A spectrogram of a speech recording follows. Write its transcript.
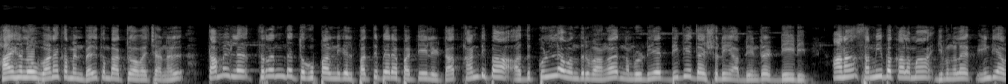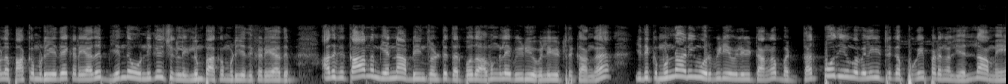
ஹாய் ஹலோ வணக்கம் and welcome back to our channel தமிழில் சிறந்த தொகுப்பாளினிகள் பத்து பேரை பட்டியலிட்டா கண்டிப்பாக அதுக்குள்ளே வந்துருவாங்க நம்மளுடைய திவ்ய தர்ஷினி அப்படின்ற டிடி ஆனால் சமீப காலமாக இவங்களை இந்தியாவில் பார்க்க முடியதே கிடையாது. எந்த ஒரு நிகழ்ச்சிகளிலும் பார்க்க முடியது கிடையாது. அதுக்கு காரணம் என்ன அப்படின்னு சொல்லிட்டு தற்போது அவங்களே வீடியோ வெளியிட்டிருக்காங்க. இதுக்கு முன்னாடியும் ஒரு வீடியோ வெளியிட்டாங்க. பட் தற்போது இவங்க வெளியிட்டிருக்க புகைப்படங்கள் எல்லாமே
